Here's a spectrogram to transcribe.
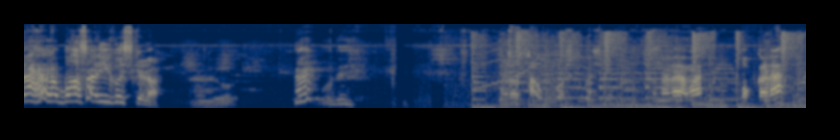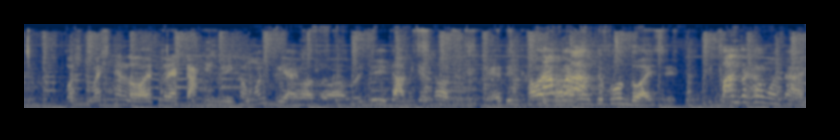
তা হ্যালো বস আর ই কইস কেডা? হ্যাঁ ওরে তোরা কষ্ট না? সোনারা আমার পক্কাটা কষ্ট পাস না? লয়ের তোর একটা আকিস বিড়ি খাও মন তুই আয়। ওই যে দামি কে খাওয়া এদিন বলা। বন্ধ আইছে। পান্তা খাও মন তাই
